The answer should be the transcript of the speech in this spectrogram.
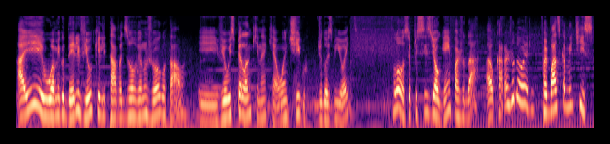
Aí o amigo dele viu que ele tava desenvolvendo um jogo e tal, e viu o Spelunk, né, que é o antigo, de 2008. Falou, você precisa de alguém pra ajudar? Aí o cara ajudou ele. Foi basicamente isso.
